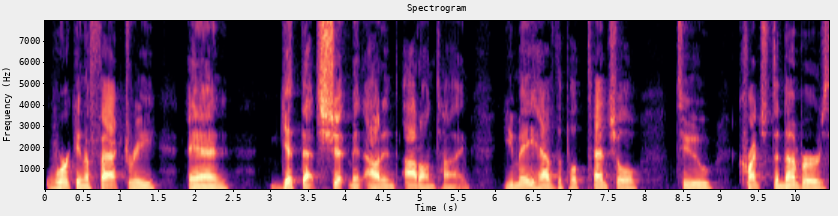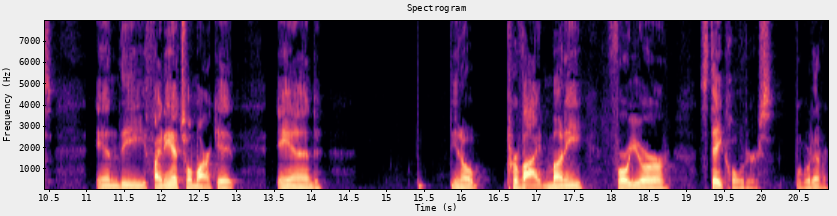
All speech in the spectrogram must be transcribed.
work in a factory and get that shipment out and out on time. You may have the potential to crunch the numbers in the financial market and you know provide money for your stakeholders or whatever.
